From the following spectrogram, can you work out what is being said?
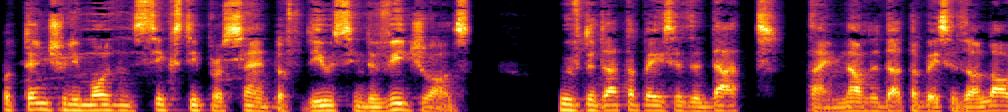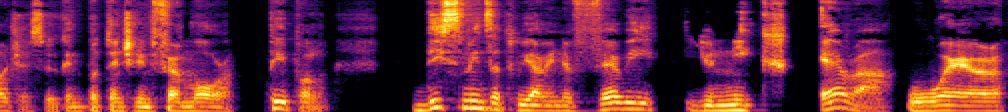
potentially more than 60% of the US individuals with the databases at that time. Now the databases are larger, so you can potentially infer more people. This means that we are in a very unique era where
